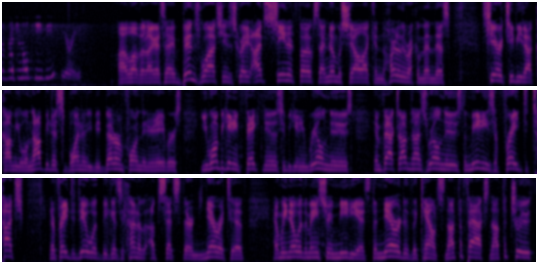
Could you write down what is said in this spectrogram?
original TV series. I love it. I got to say, binge watching is great. I've seen it, folks. I know Michelle. I can heartily recommend this. CRTV.com. You will not be disappointed. You'll be better informed than your neighbors. You won't be getting fake news. You'll be getting real news. In fact, oftentimes real news, the media is afraid to touch and afraid to deal with because it kind of upsets their narrative. And we know with the mainstream media, it's the narrative that counts, not the facts, not the truth.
